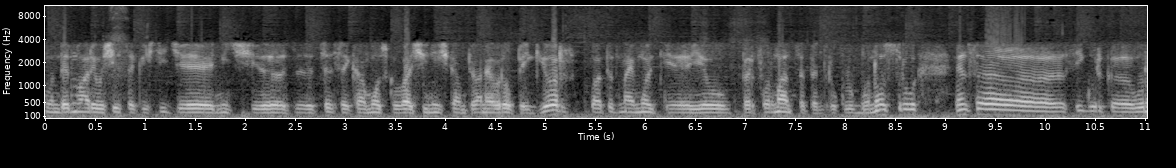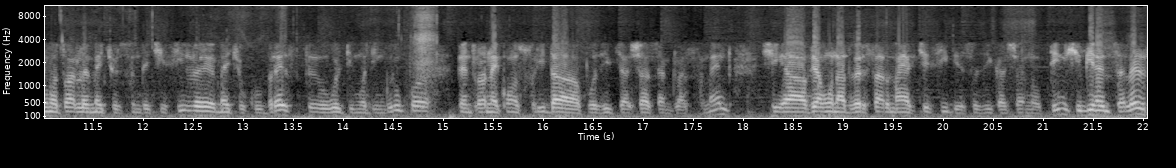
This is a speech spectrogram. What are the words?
unde nu a reușit să câștige nici uh, CSKA Moscova și nici campioana Europei Ghior, cu atât mai mult e, e o performanță pentru clubul nostru, însă sigur că următoarele meciuri sunt decisive, meciul cu Brest, ultimul din grupă, pentru a ne consolida poziția 6 în clasament și a avea un adversar mai accesibil, să zic așa, în optim. Și bineînțeles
